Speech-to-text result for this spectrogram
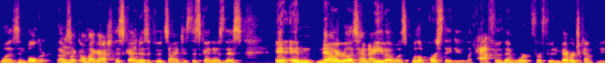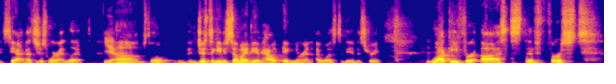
was in Boulder. I was mm. like, "Oh my gosh, this guy knows a food scientist. This guy knows this." And, and now I realize how naive I was. Well, of course they do. Like half of them work for food and beverage companies. Yeah, that's just where I lived. Yeah. Um, so just to give you some idea of how ignorant I was to the industry. Lucky for us, the first,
